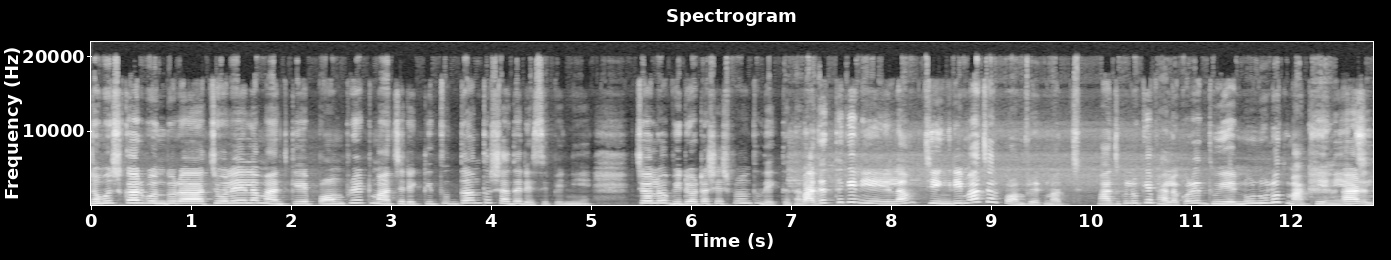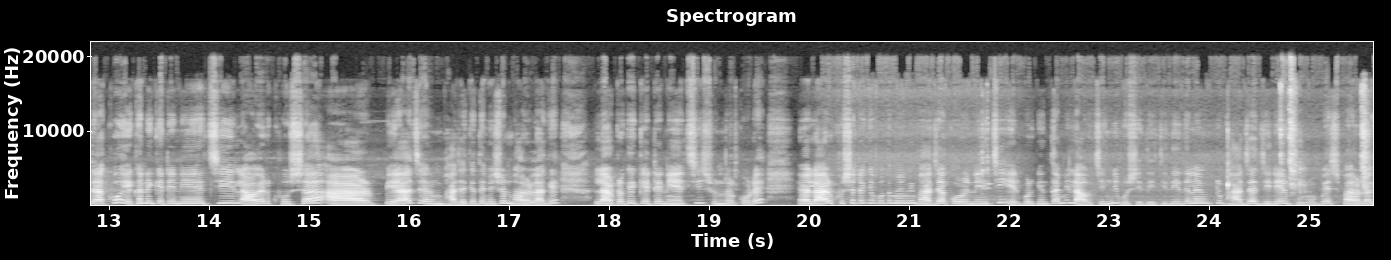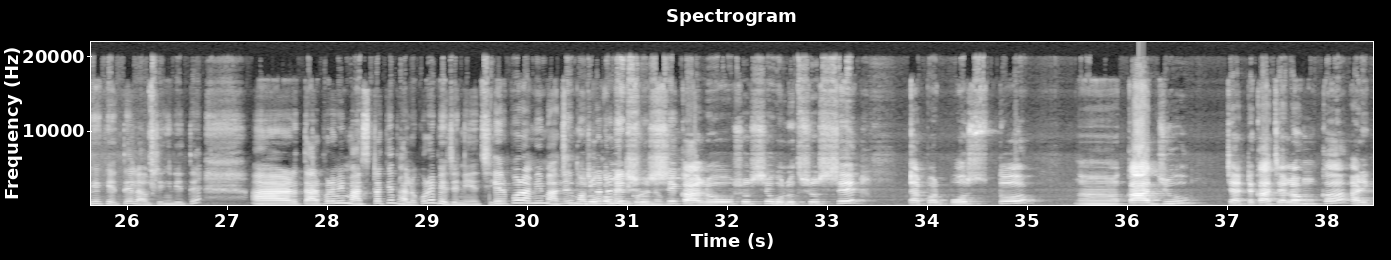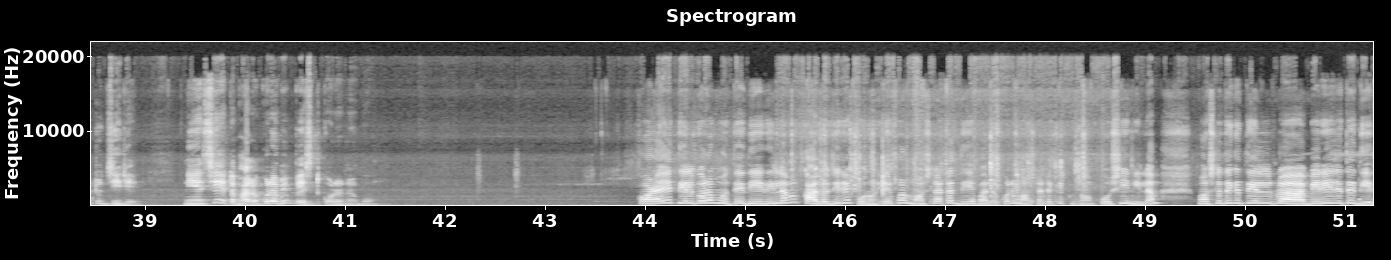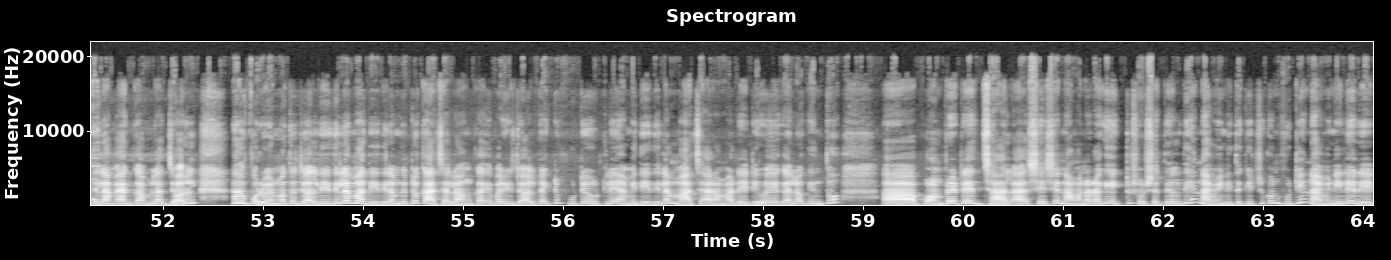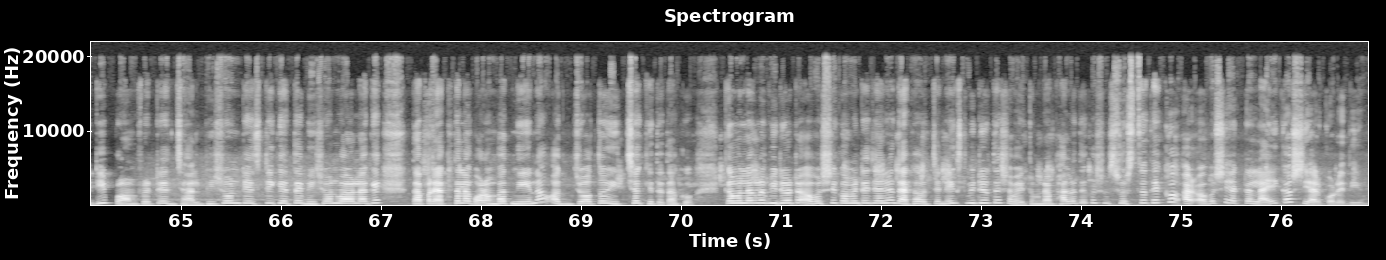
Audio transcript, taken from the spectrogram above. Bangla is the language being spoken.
নমস্কার বন্ধুরা চলে এলাম আজকে পমফ্রেট মাছের একটি দুর্দান্ত স্বাদের রেসিপি নিয়ে। চলো ভিডিওটা শেষ পর্যন্ত দেখতে থাকো। বাজার থেকে নিয়ে এলাম চিংড়ি মাছ আর পমফ্রেট মাছ। মাছগুলোকে ভালো করে ধুয়ে নুন হলুদ মাখিয়ে নিয়ে আর দেখো এখানে কেটে নিয়েছি লাউয়ের খোসা আর পেঁয়াজ ভাজা খেতে ভীষণ ভালো লাগে। লাউটাকে কেটে নিয়েছি সুন্দর করে। এবার লাউয়ের খোসাটাকে প্রথমে আমি ভাজা করে নিয়েছি। এরপর কিন্তু আমি লাউ চিংড়ি বসিয়ে দিয়েছি। দিয়ে দিলাম একটু ভাজা জিরের গুঁড়ো। বেশ ভালো লাগে খেতে লাউ চিংড়িতে। আর তারপরে আমি মাছটাকে ভালো করে ভেজে নিয়েছি। এরপর আমি মাছের মশলাটা রকমের রেডি করে নেব। সর্ষে কালো সর্ষে হলুদ সর্ষে তারপর পোস্ত আহ, কাজু চারটে কাঁচা লঙ্কা আর একটু জিরে। নিয়েছি এটা ভালো করে আমি পেস্ট করে নেব। কড়াইয়ে তেল গরম হতে দিয়ে দিলাম কালো জিরে ফোড়ন। এরপর মশলাটা দিয়ে ভালো করে মশলাটাকে কষিয়ে নিলাম। মশলা থেকে তেল বেরিয়ে যেতে দিয়ে দিলাম এক গামলা জল। পরিমাণ মতো জল দিয়ে দিলাম আর দিয়ে দিলাম দুটো কাঁচা লঙ্কা। এবার জলটা একটু ফুটে উঠলেই আমি দিয়ে দিলাম মাছ আর আমার রেডি হয়ে গেল কিন্তু পমফ্রেটের ঝাল। আর শেষে নামানোর আগে একটু সর্ষের তেল দিয়ে নামিয়ে নিতে কিছুক্ষণ ফুটিয়ে নামিয়ে নিলে রেডি পমফ্রেটের ঝাল। ভীষণ টেস্টি খেতে, ভীষণ ভালো লাগে। তারপর এক থালা গরম ভাত নিয়ে নাও আর যত ইচ্ছা খেতে থাকো। কেমন লাগল ভিডিওটা অবশ্যই কমেন্টে জানিও। দেখা হচ্ছে নেক্সট ভিডিওতে। সবাই তোমরা ভালো থেকো সুস্থ থেকো আর অবশ্যই একটা লাইক আর শেয়ার করে দিও।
